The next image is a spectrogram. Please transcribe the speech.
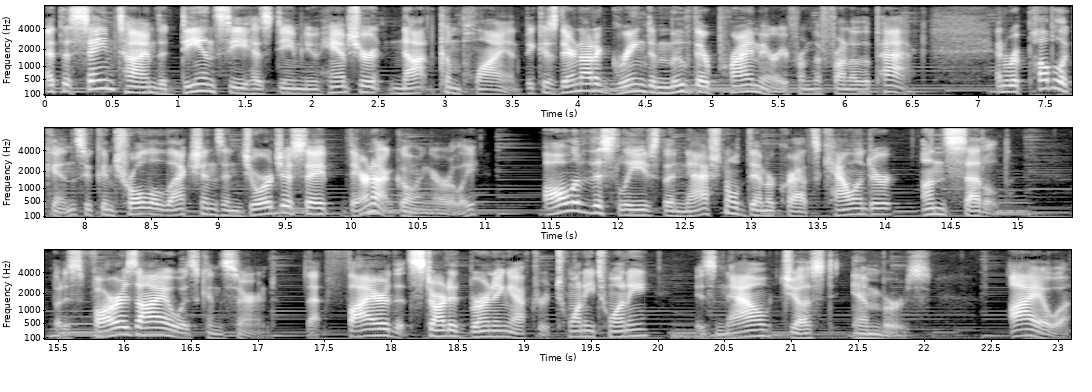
At the same time, the DNC has deemed New Hampshire not compliant because they're not agreeing to move their primary from the front of the pack. And Republicans who control elections in Georgia say they're not going early. All of this leaves the National Democrats' calendar unsettled. But as far as Iowa is concerned, that fire that started burning after 2020 is now just embers. Iowa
